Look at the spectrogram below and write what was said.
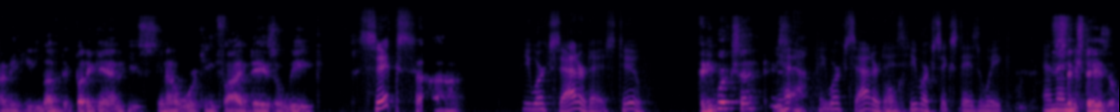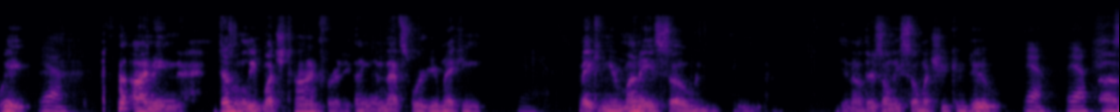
I mean, he loved it. But again, he's you know working five days a week. Six. Uh, He works Saturdays too. did he work Saturdays? Yeah, he works Saturdays. He works six days a week, and then Oh. six days a week. yeah, I mean, it doesn't leave much time for anything, and that's where you're making Yeah. making your money. So, you know, there's only so much you can do. yeah, yeah. Uh,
